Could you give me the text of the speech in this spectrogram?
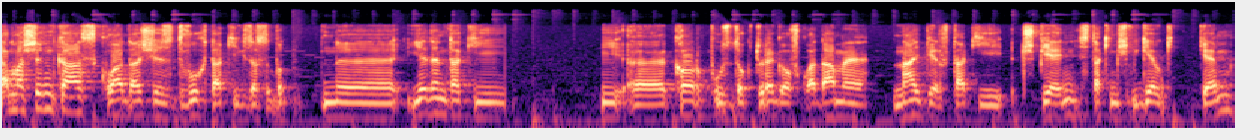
Ta maszynka składa się z dwóch takich zasobów. Jeden taki e, korpus, do którego wkładamy najpierw taki czpień z takim śmigiełkiem,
